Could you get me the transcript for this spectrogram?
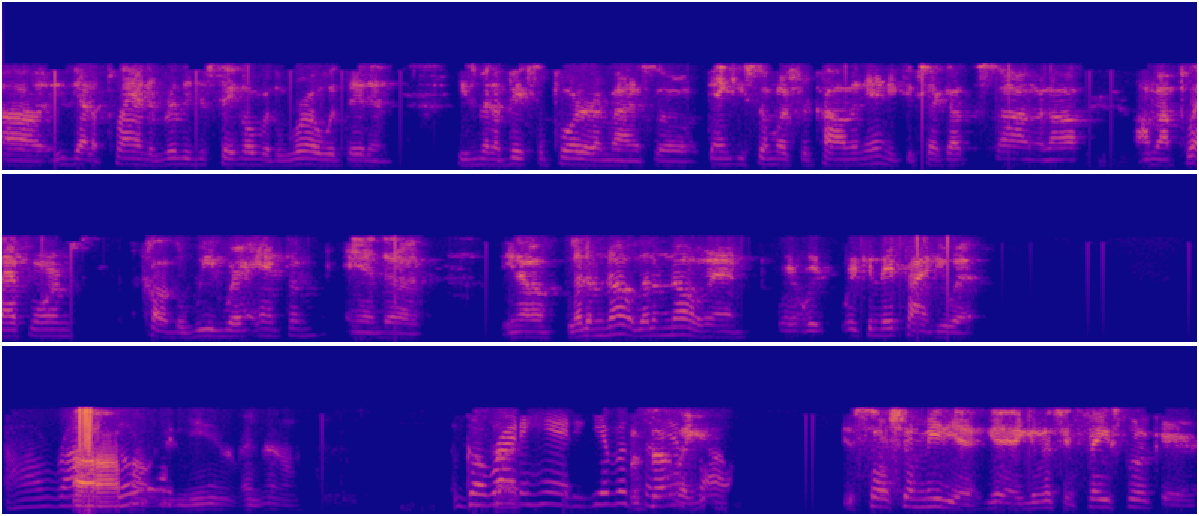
Uh, he's got a plan to really just take over the world with it, and he's been a big supporter of mine. So thank you so much for calling in. You can check out the song on all on my platforms. It's called the Weedware Anthem, and uh, you know, let them know, let them know, man. Where, where where can they find you at? All right, Uh, right, I'm go, out in Indiana right now. go sorry. right ahead and give us What's some up, like- info. Your social media, yeah. Give us your Facebook or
